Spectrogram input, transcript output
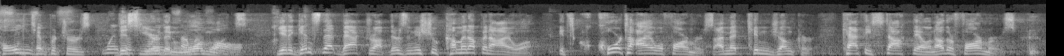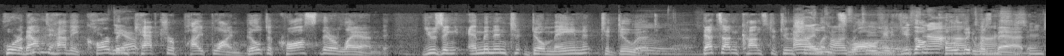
cold seasons. temperatures Winter, this year spring, than warm fall. ones. Yet against that backdrop, there's an issue coming up in Iowa. It's core to Iowa farmers. I met Kim Junker, Kathy Stockdale, and other farmers who are about to have a carbon Yep. capture pipeline built across their land using eminent domain to do it. Hmm. That's unconstitutional and it's wrong. And if you It's thought COVID was bad,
